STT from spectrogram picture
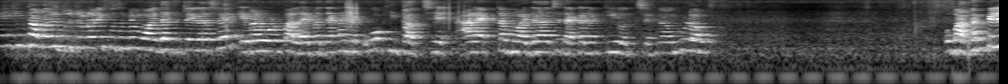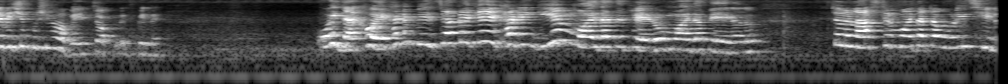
আমি কিন্তু আমাদের দুজনেরই প্রথমে ময়দা জুটে গেছে এবার ওর পালা। এবার দেখা যাক ও কি পাচ্ছে। আর একটা ময়দা আছে দেখা যাক কি হচ্ছে। না ঘুরাও। ও বাদাম পেলে বেশি খুশি হবে চকলেট পেলে। ওই দেখো এখানে পিৎজা থেকে এখানে গিয়ে ময়দাতে ফের ও ময়দা পেয়ে গেল। চলো লাস্টের ময়দাটা ওরই ছিল।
